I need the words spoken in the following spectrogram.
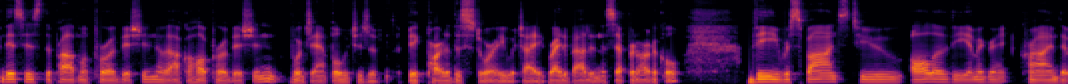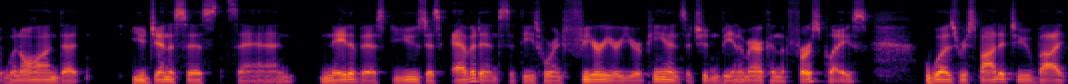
This is the problem of prohibition, of alcohol prohibition, for example, which is a, a big part of this story, which I write about in a separate article. The response to all of the immigrant crime that went on that eugenicists and nativists used as evidence that these were inferior Europeans that shouldn't be in America in the first place was responded to by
